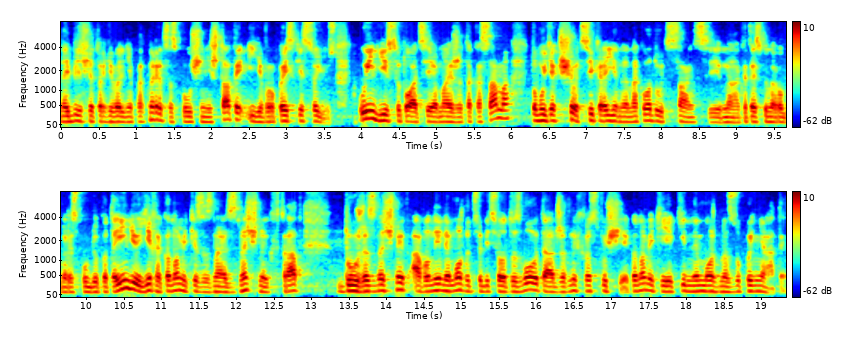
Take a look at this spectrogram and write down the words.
найбільші торгівельні партнери це Сполучені Штати і Європейський Союз. У Індії ситуація майже така сама. Тому, якщо ці країни накладуть санкції на Китайську Народну Республіку та Індію, їх економіки зазнають значних втрат, дуже значних. А вони не можуть собі цього дозволити, адже в них ростущі економіки, які не можна зупиняти.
